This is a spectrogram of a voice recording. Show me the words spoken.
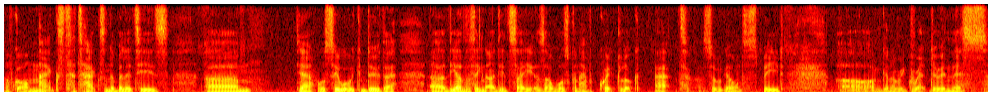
I've got on maxed attacks and abilities. Um, yeah, we'll see what we can do there. Uh, the other thing that I did say is I was going to have a quick look at, so we go on to speed. Oh, I'm going to regret doing this.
